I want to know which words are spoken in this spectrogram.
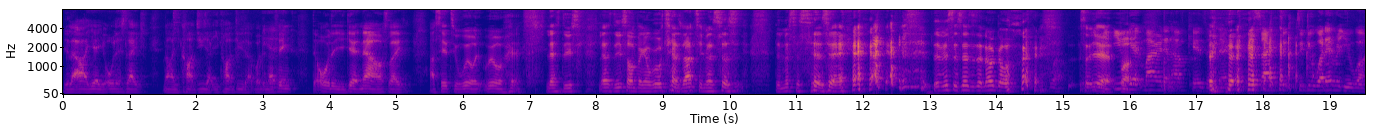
you're like, oh yeah, you're always like, no, you can't do that, you can't do that. But then I Yeah, think the older you get now, it's like I say to Will, Will, let's do let's do something, and Will turns around to me and says, the missus says, uh, the missus says it's a no go. Well, so yeah, you, but get married and have kids and then decide to, to do whatever you want.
